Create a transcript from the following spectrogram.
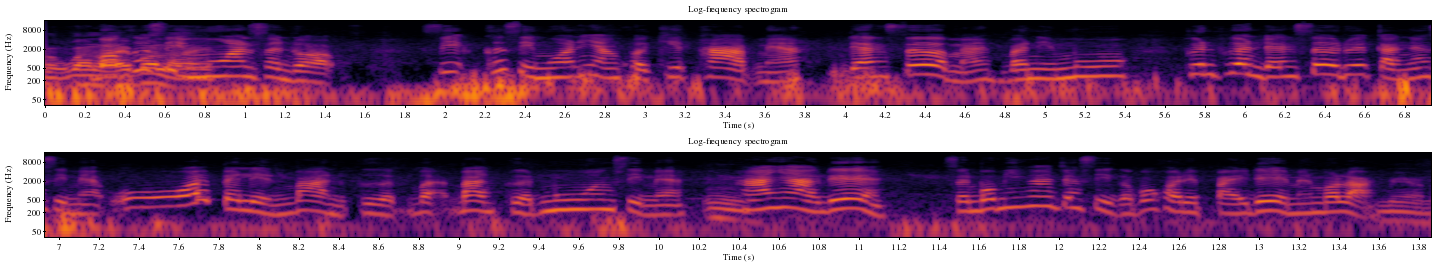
ดอกว่าหบ่ลายคืบ่อหสีลายมวนสันดอกสิคือสีมวนอีหยังข่อยคิดภาพแหมแดนเซอร์แหมบัดนี้หมู่เพื่อนเพื่อนๆแดนเซอร์ด้วยกันจังสิแหมโอ้ยไปเล่นบ้านเกิดบ้านบ้านเกิดหมู่จังสิแหมอืม หายากเด้สันบ่มีงานจังสิก็บ่ค่อยได้ไปเด้แม่นบ่ล่ะแม่น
